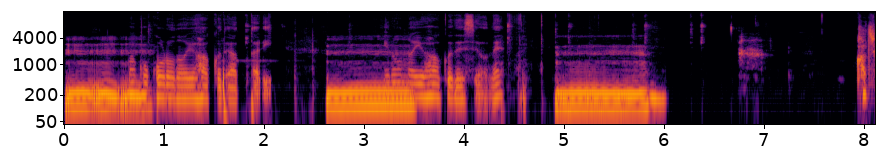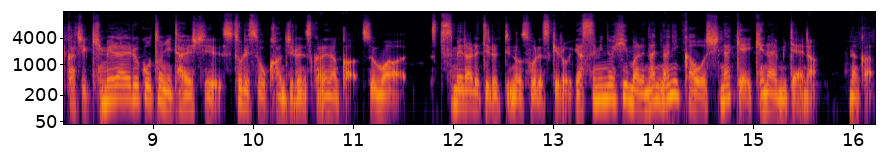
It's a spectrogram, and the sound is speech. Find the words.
まあ、心の余白であったりうん。いろんな余白ですよね。うん。カチカチ決められることに対してストレスを感じるんですかね？なんかそれは詰められてるっていうのもそうですけど休みの日まで何何かをしなきゃいけないみたいななんか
